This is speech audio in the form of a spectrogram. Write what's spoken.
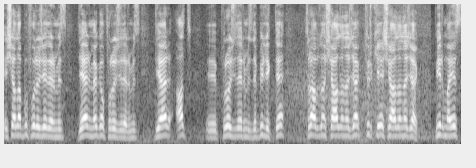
İnşallah bu projelerimiz, diğer mega projelerimiz, diğer alt e, projelerimizle birlikte Trabzon şahlanacak, Türkiye şahlanacak. 1 Mayıs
